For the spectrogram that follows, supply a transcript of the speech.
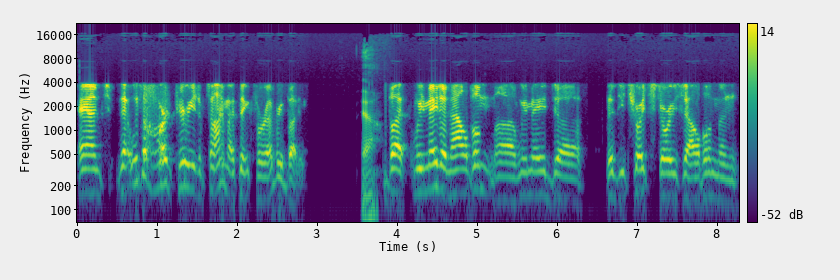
and that was a hard period of time, I think, for everybody. yeah. But we made an album. Uh, we made uh, the Detroit Stories album, and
